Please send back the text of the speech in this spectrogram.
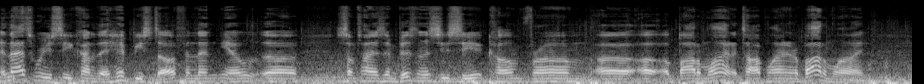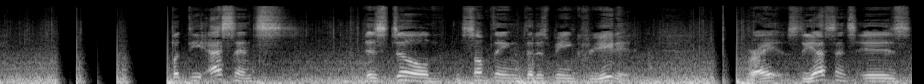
And that's where you see kind of the hippie stuff. And then you know uh, sometimes in business you see it come from uh, a, a bottom line, a top line, and a bottom line. But the essence is still something that is being created, right? So the essence is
